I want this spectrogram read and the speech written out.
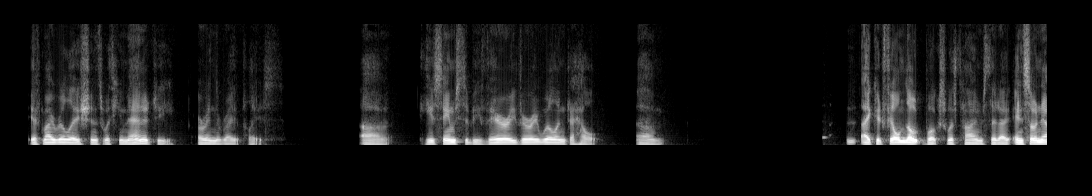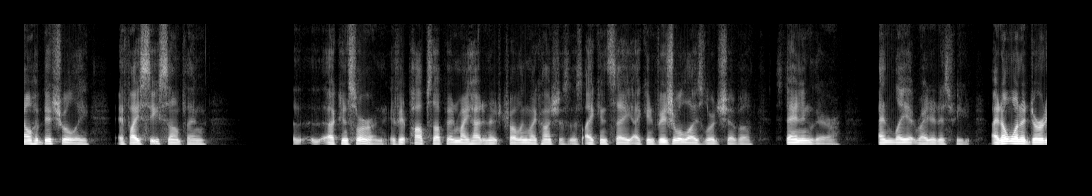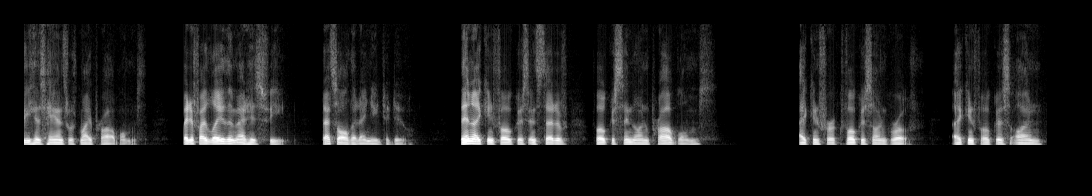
if my relations with humanity are in the right place, uh, he seems to be very, very willing to help. Um, I could fill notebooks with times that I, and so now habitually, if I see something, a concern, if it pops up in my head and it's troubling my consciousness, I can say, I can visualize Lord Shiva standing there and lay it right at his feet. I don't want to dirty his hands with my problems, but if I lay them at his feet, that's all that I need to do. Then I can focus, instead of focusing on problems, I can f- focus on growth. I can focus on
